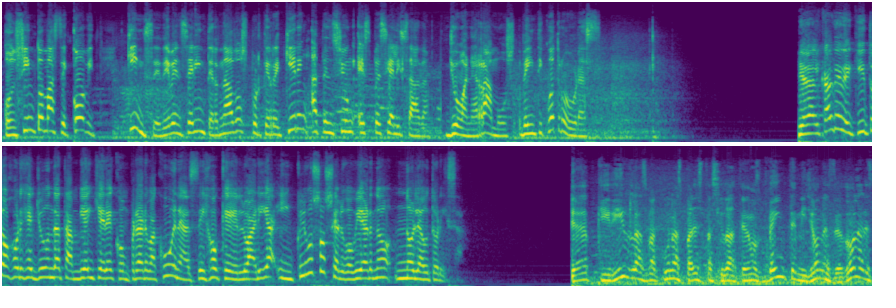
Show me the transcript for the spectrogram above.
con síntomas de COVID. 15 deben ser internados porque requieren atención especializada. Joana Ramos, 24 horas. Y el alcalde de Quito, Jorge Yunda, también quiere comprar vacunas. Dijo que lo haría incluso si el gobierno no le autoriza de adquirir las vacunas para esta ciudad. Tenemos 20 millones de dólares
